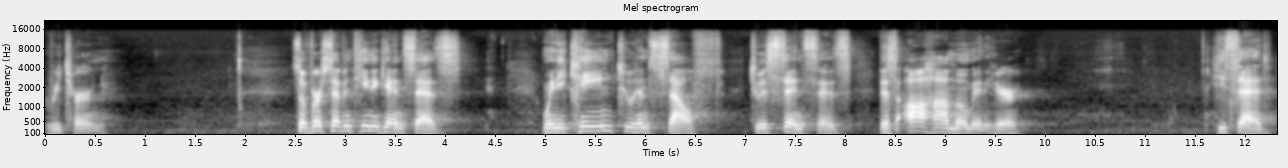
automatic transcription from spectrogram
return. So, verse 17 again says, When he came to himself, to his senses, this aha moment here, he said,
